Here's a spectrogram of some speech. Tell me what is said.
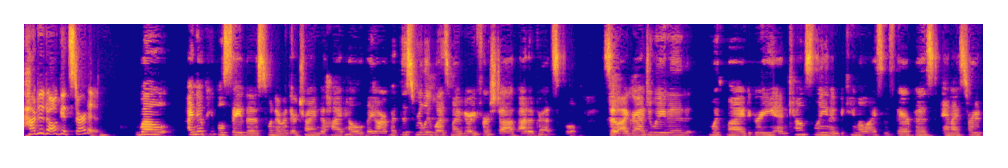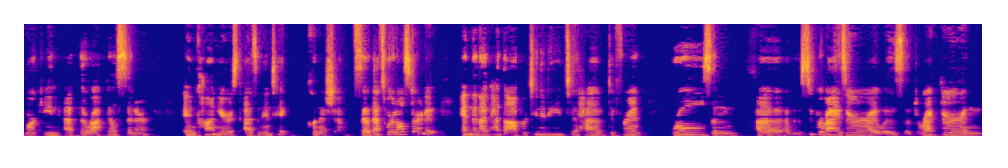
how did it all get started? Well, I know people say this whenever they're trying to hide how old they are, but this really was my very first job out of grad school. So I graduated with my degree in counseling and became a licensed therapist. And I started working at the Rockdale Center in Conyers as an intake clinician. So that's where it all started. And then I've had the opportunity to have different roles and uh, I was a supervisor, I was a director, and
